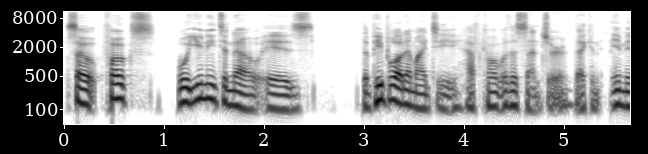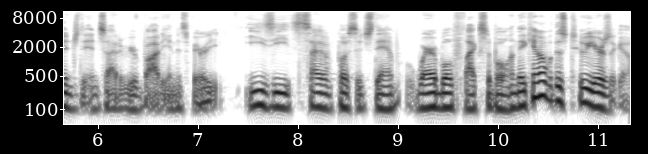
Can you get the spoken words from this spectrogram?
so folks, what you need to know is the people at MIT have come up with a sensor that can image the inside of your body, and it's very easy. It's the size of a postage stamp, wearable, flexible, and they came up with this two years ago.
